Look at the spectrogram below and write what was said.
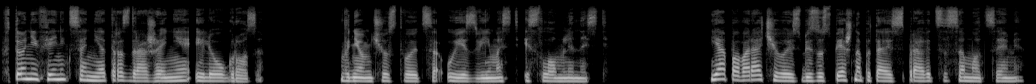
В тоне Феникса нет раздражения или угрозы. В нем чувствуется уязвимость и сломленность. Я поворачиваюсь, безуспешно пытаясь справиться с эмоциями.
